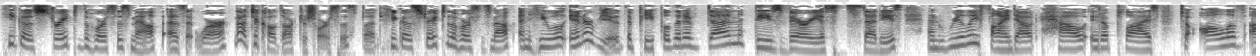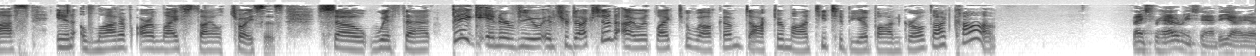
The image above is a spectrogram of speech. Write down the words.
he goes straight to the horse's mouth, as it were, not to call doctors horses, but he goes straight to the horse's mouth and he will interview the people that have done these various studies and really find out how it applies to all of us in a lot of our lifestyle choices. So with that big interview introduction, I would like to welcome Dr. Monte to beabondgirl.com. Thanks for having me, Sandy. I uh,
